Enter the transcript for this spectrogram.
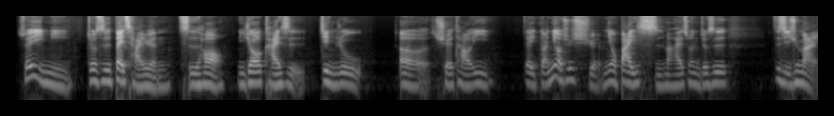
所以你就是被裁员之后，你就开始。进入呃学陶艺这一段，你有去学？你有拜师吗？还是说你就是自己去买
